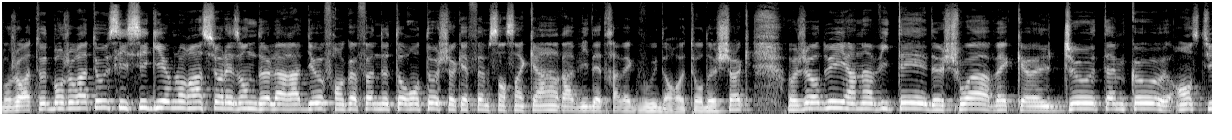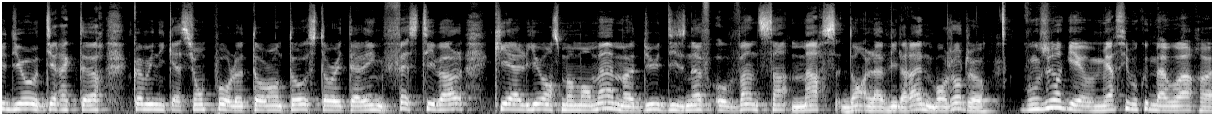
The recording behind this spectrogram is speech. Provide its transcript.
Bonjour à toutes, bonjour à tous, ici Guillaume Laurin sur les ondes de la radio francophone de Toronto, Choc FM 105.1, ravi d'être avec vous dans Retour de Choc. Aujourd'hui, un invité de choix avec euh, Joe Temko en studio, directeur communication pour le Toronto Storytelling Festival qui a lieu en ce moment même du 19 au 25 mars dans la ville reine. Bonjour Joe. Bonjour Guillaume, merci beaucoup de m'avoir euh,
